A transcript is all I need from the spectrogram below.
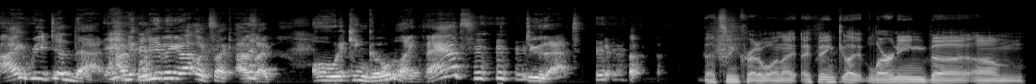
I redid that. How do, what do you think that looks like? I was like, oh, it can go like that? Do that. That's incredible, and I, I think like learning the um,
